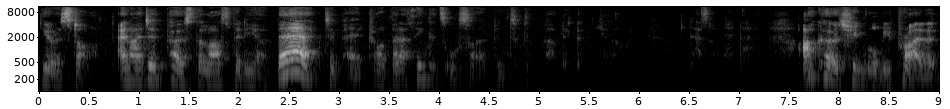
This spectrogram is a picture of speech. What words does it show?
You're a star. And I did post the last video back to Patreon, but I think it's also open to the public. You know, it doesn't matter. Our coaching will be private.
